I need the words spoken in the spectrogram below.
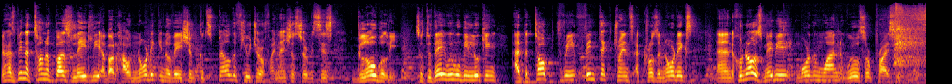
There has been a ton of buzz lately about how Nordic innovation could spell the future of financial services globally. So today we will be looking at the top three fintech trends across the Nordics, and who knows, maybe more than one will surprise you.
